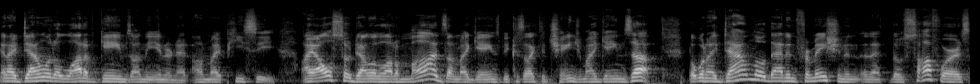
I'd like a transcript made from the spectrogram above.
and I download a lot of games on the internet on my PC. I also download a lot of mods on my games because I like to change my games up. But when I download that information and, and that, those softwares,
